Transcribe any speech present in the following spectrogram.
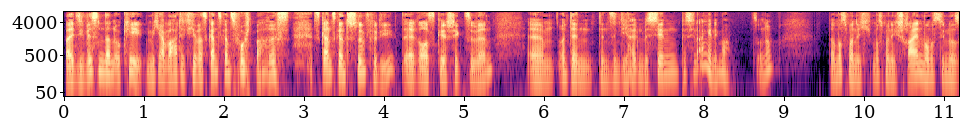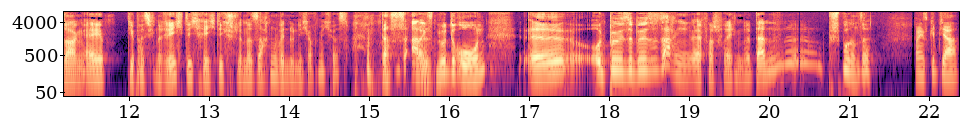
Weil sie wissen dann, okay, mich erwartet hier was ganz, ganz Furchtbares. Ist ganz, ganz schlimm für die, äh, rausgeschickt zu werden. Ähm, und dann, dann sind die halt ein bisschen, bisschen angenehmer. So, ne? Da muss man nicht, muss man nicht schreien, man muss dir nur sagen, ey, dir passieren richtig, richtig schlimme Sachen, wenn du nicht auf mich hörst. Das ist alles nur drohen äh, und böse, böse Sachen äh, versprechen. Ne? Dann äh, spuren sie. Es gibt ja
